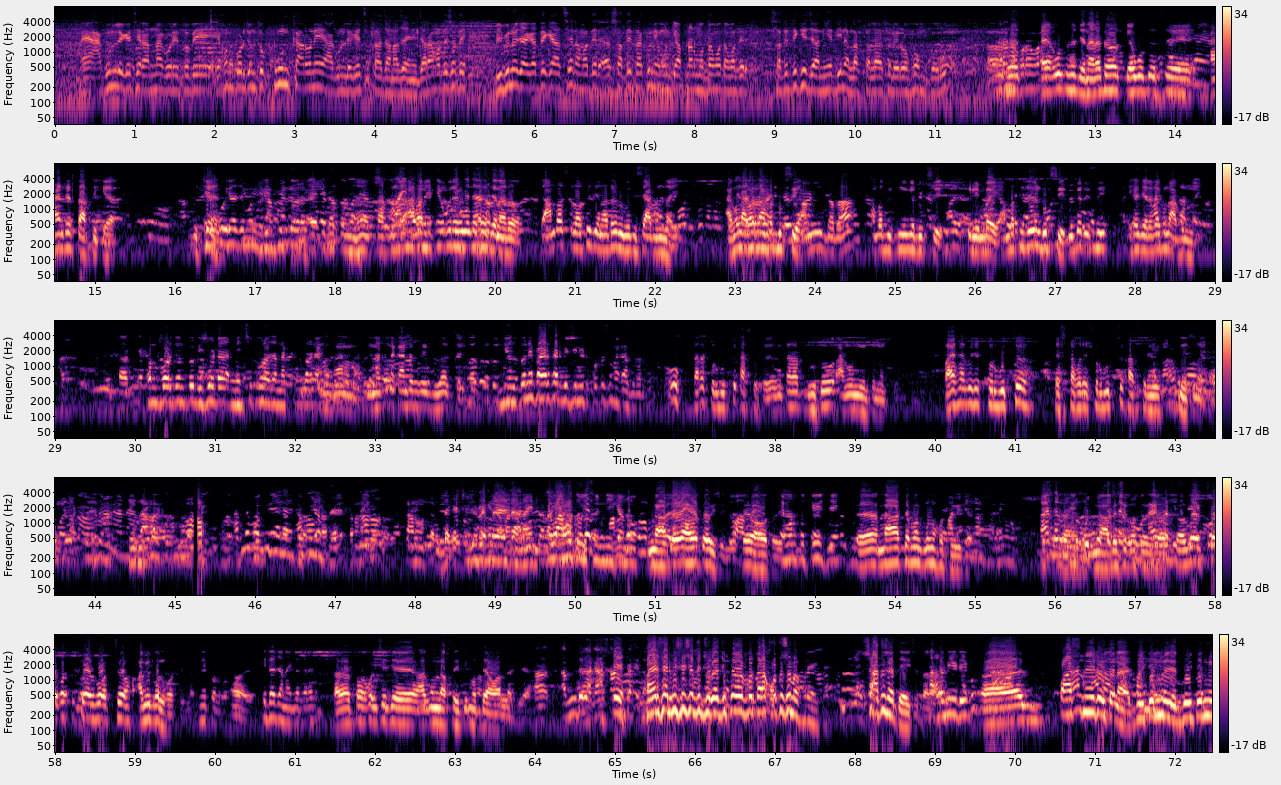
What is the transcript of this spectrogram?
আগুন লেগেছে রান্না করে তবে এখন পর্যন্ত কোন কারণে আগুন লেগেছে তা জানা যায়নি। যারা আমাদের সাথে বিভিন্ন জায়গা থেকে আছেন আমাদের সাথে থাকুন। এমনকি আপনার মতামত আমাদের সাথে থেকে জানিয়ে দিন। আল্লাহ তালা আসলে রহম করুক। জেনারেটর কেউ বলতেছে কারেন্টের তার থেকে। আমরা সরাসরি জেনারেটর রুমে দিছি আগুন নাই আগুন লাগাতে আমরা ঢুকছি আমি দাদা আমরা ঢুকছি সেলিম ভাই আমরা তিনজন ঢুকছি ঢুকে দিছি এখানে জেনারেটর কোনো আগুন নাই এখন পর্যন্ত বিষয়টা নিশ্চিত করা যায় না কোন কারণে আগুন না না না জেনারেটরটা থেকে বোঝা যাচ্ছে নিয়ন্ত্রণে ফায়ার সার্ভিস ইউনিট কত সময় কাজ করছে ও তারা সর্বোচ্চ কাজ করছে এবং তারা দ্রুত আগুন নিয়ন্ত্রণ হচ্ছে ফায়ার সার্ভিসের সর্বোচ্চ চেষ্টা করে সর্বোচ্চ কাজ করে কেন? না কেউ আহত হয়েছে? না তেমন কোনো ক্ষতি হয়েছে না না বেশি ক্ষতি সর্বোচ্চ সর্বোচ্চ আমি কল করছিলাম। আপনি কল করছেন। কিটা জানাইলে তারা? তারা তো হয়েছে যে আগুন লাগছে ইতিমধ্যে আওয়ার লাগে ফায়ার সার্ভিসের সাথে যোগাযোগ করার পর তারা কত সময় পরে আইছে? সাথে সাথে আইছে তারা। মিনিট পাঁচ মিনিট হইতো না দুই তিন মিনিট দুই তিন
